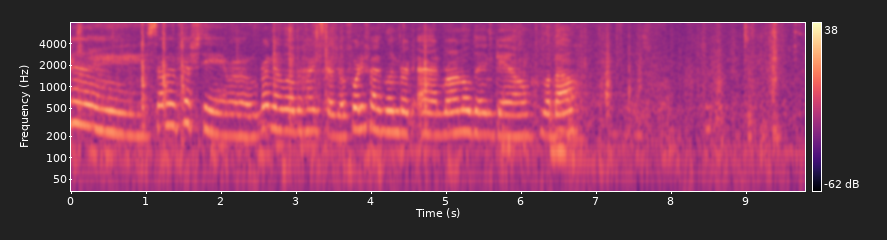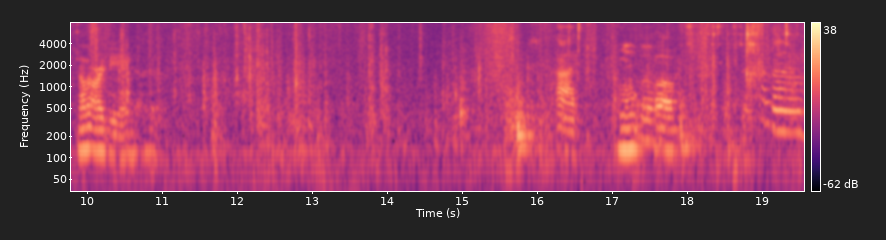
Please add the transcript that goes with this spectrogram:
Okay, seven fifty, we're running a little behind schedule. Forty-five Lindberg ad, Ronald and Gail Lebel. Another RDA. Eh? Hi. Hello? Hello. Hello.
